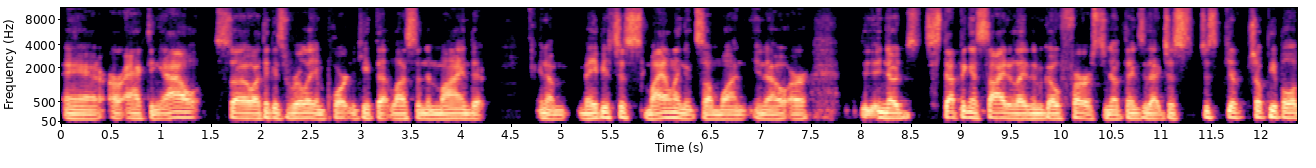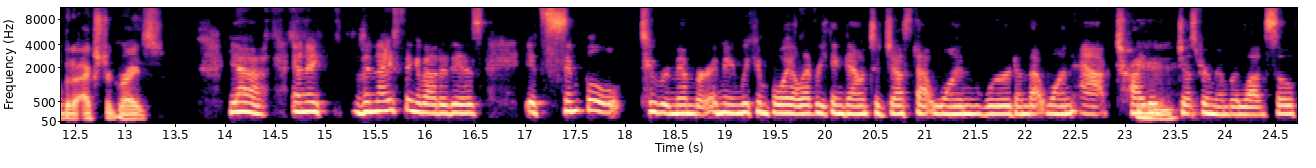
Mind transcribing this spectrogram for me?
and are acting out. So I think it's really important to keep that lesson in mind that, you know, maybe it's just smiling at someone, you know, or, you know, stepping aside and letting them go first, you know, things of that just, just give, show people a little bit of extra grace. Yeah. And I, the nice thing about it is it's simple to remember. I mean, we can boil everything down to just that one word and that one act. Try mm-hmm. to just remember love. So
